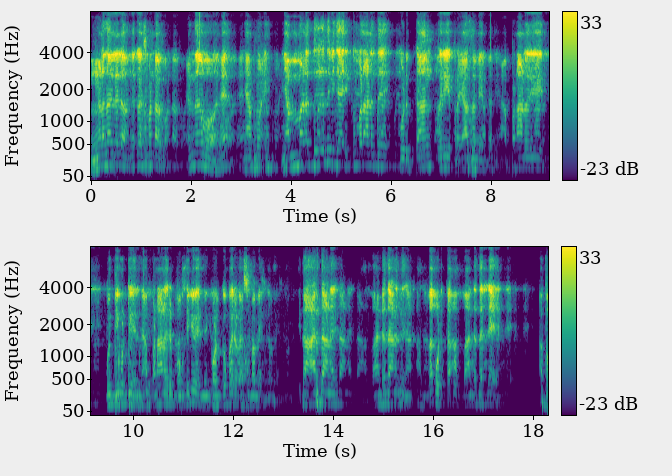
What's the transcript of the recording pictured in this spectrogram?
നിങ്ങളതല്ലല്ലോ. നിങ്ങൾക്ക് വിഷമുണ്ടാകും എന്ന പോലെ ഞമ്മളത് എന്ന് വിചാരിക്കുമ്പോഴാണ് എന്ത്? കൊടുക്കാൻ ഒരു പ്രയാസം വരുന്നത്. അപ്പോഴാണ് ഒരു ബുദ്ധിമുട്ട് വരുന്നത്. അപ്പോഴാണ് ഒരു പൊഹിൽ വരുന്നത്. കൊടുക്കുമ്പോ ഒരു വിഷമം വരുന്നത്. ഇത് ആരുതാണ്? അള്ളാന്റെതാണെന്ന്. അള്ള കൊടുക്ക. അള്ളാന്റെതല്ലേ. അപ്പൊ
